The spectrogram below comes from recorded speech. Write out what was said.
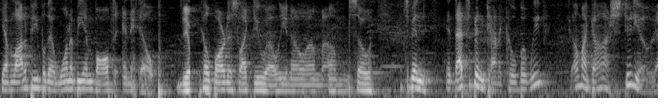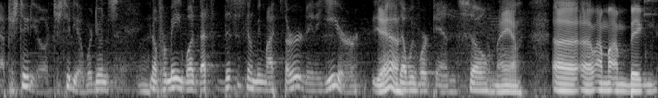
you have a lot of people that want to be involved and help yep. help artists like do well. You know, um, um, so it's been that's been kind of cool. But we've oh my gosh, studio after studio after studio. We're doing, you know, for me, what that's this is going to be my third in a year Yeah. that we've worked in. So Man, uh, uh, I'm I'm a big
